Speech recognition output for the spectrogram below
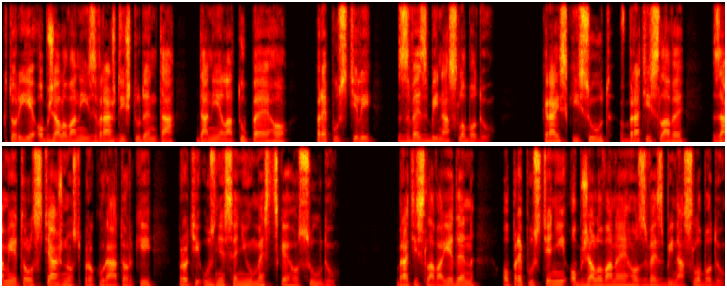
ktorý je obžalovaný z vraždy študenta Daniela Tupého, prepustili z väzby na slobodu. Krajský súd v Bratislave zamietol sťažnosť prokurátorky proti uzneseniu Mestského súdu. Bratislava 1 o prepustení obžalovaného z väzby na slobodu.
